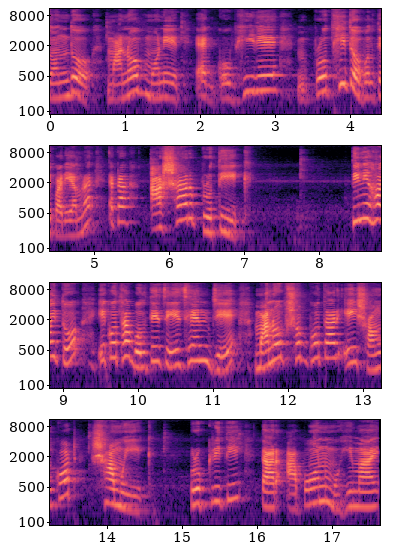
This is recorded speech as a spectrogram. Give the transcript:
দ্বন্দ্ব মানব মনের এক গভীরে প্রথিত বলতে পারি আমরা, একটা আশার প্রতীক। তিনি হয়তো কথা বলতে চেয়েছেন যে মানব সভ্যতার এই সংকট সাময়িক। প্রকৃতি তার আপন মহিমায়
